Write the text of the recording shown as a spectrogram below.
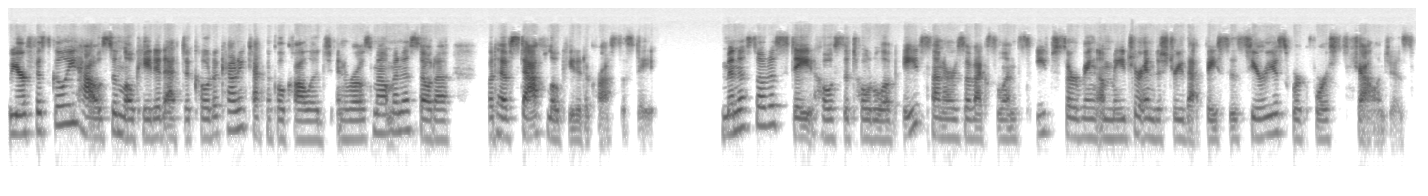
We are fiscally housed and located at Dakota County Technical College in Rosemount, Minnesota, but have staff located across the state. Minnesota State hosts a total of eight centers of excellence, each serving a major industry that faces serious workforce challenges.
